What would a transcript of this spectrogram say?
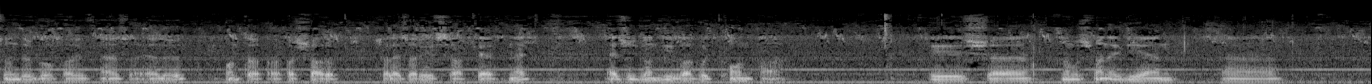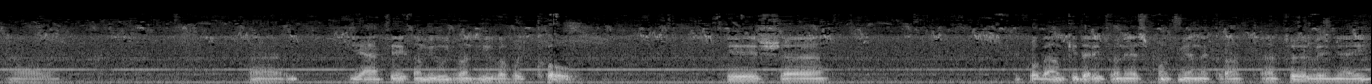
Szundargóparik háza előtt, pont a, a, a sarok, szóval ez a része a kertnek, ez úgy van hívva, hogy konha. És na most van egy ilyen uh, uh, játék, ami úgy van hívva, hogy kó. És próbálom kideríteni, ez pont milyennek a, a törvényei,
